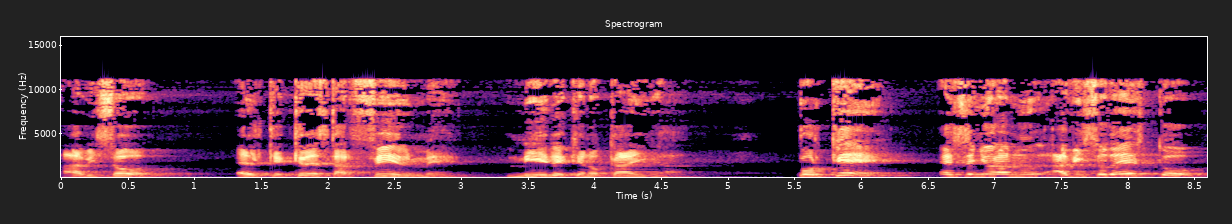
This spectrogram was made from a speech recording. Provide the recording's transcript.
avisó, el que cree estar firme, mire que no caiga. ¿Por qué el Señor avisó de esto?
